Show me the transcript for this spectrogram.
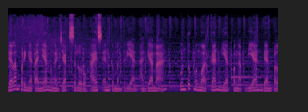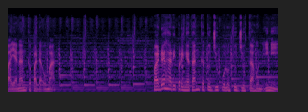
dalam peringatannya mengajak seluruh ASN Kementerian Agama, untuk menguatkan niat pengabdian dan pelayanan kepada umat. Pada hari peringatan ke-77 tahun ini,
